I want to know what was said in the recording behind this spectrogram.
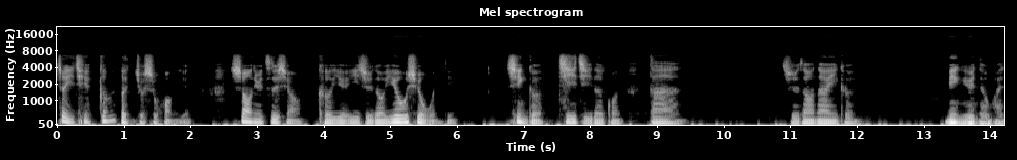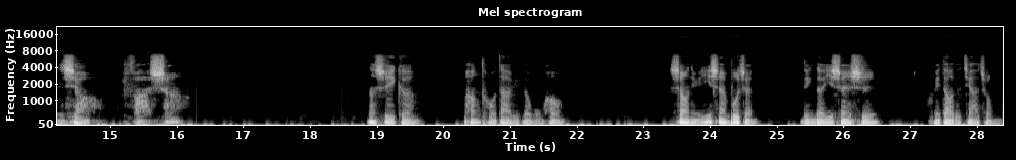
这一切根本就是谎言。少女自小课业一直都优秀稳定，性格积极乐观，但直到那一个命运的玩笑发生，那是一个。滂沱大雨的午后，少女衣衫不整，淋得一身湿，回到了家中。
